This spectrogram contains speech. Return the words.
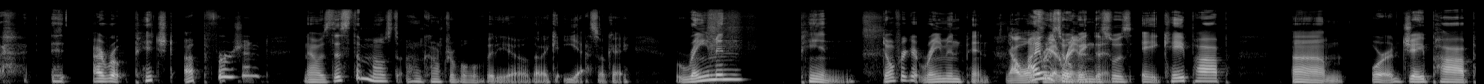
I wrote pitched up version. Now, is this the most uncomfortable video that I can? Yes. Okay. Raymond Pin. Don't forget Raymond Pin. I won't I forget was hoping Raymond this Pin. was a K-pop, um, or a J-pop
